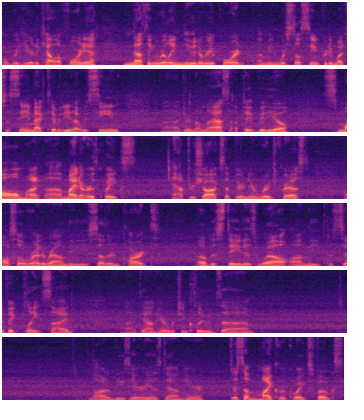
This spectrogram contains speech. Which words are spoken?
over here to California. Nothing really new to report. I mean, we're still seeing pretty much the same activity that we've seen uh, during the last update video. Small mi uh, minor earthquakes, aftershocks up there near Ridgecrest. Also right around the southern part of the state as well on the Pacific Plate side. Uh, down here, which includes uh, a lot of these areas down here. Just some microquakes, folks.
